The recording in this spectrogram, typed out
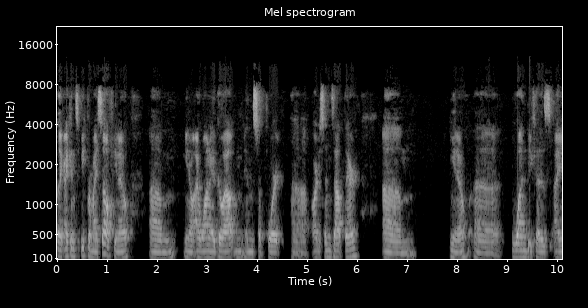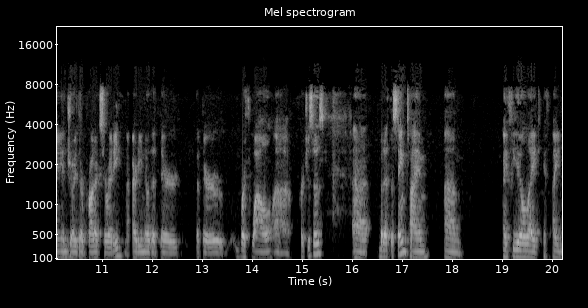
like I can speak for myself, you know, um, you know, I want to go out and, and support uh, artisans out there. Um, you know, uh, one because I enjoyed their products already. I already know that they're that they're worthwhile uh, purchases. Uh, but at the same time, um, I feel like if I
